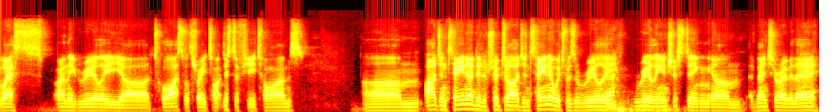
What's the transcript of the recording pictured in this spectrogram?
US only really uh, twice or three times, just a few times. Um, Argentina did a trip to Argentina, which was a really Yeah. really interesting um, adventure over there.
